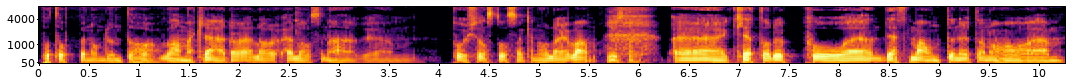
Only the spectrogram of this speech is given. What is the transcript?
på toppen om du inte har varma kläder eller, eller såna här um, potions då som kan hålla dig varm. Just det. Uh, klättrar du upp på uh, Death Mountain utan att ha um,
